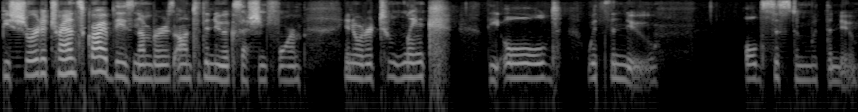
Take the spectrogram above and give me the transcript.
Be sure to transcribe these numbers onto the new accession form in order to link the old with the new, old system with the new.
